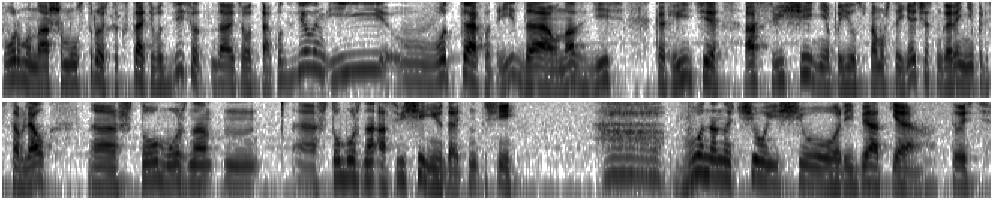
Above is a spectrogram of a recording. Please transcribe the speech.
форму нашему устройству. Кстати, вот здесь вот, давайте вот так вот сделаем, и вот так вот. И да, у нас здесь, как видите, освещение появилось, потому что я, честно говоря, не представлял, э, что можно, э, что можно освещению дать. Ну, точнее, Вон оно что еще, ребятки. То есть,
